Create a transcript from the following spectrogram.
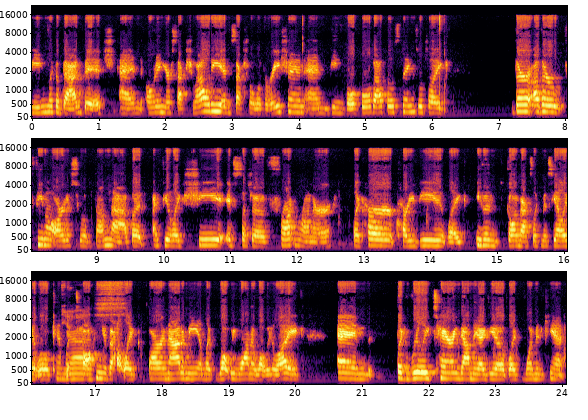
being like a bad bitch and owning your sexuality and sexual liberation and being vocal about those things, which like there are other female artists who have done that, but I feel like she is such a front runner. Like her, Cardi B, like even going back to like Missy Elliott, Lil' Kim, like talking about like our anatomy and like what we want and what we like, and like really tearing down the idea of like women can't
